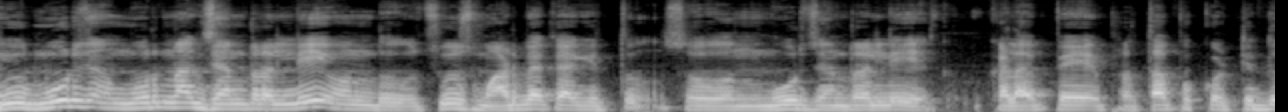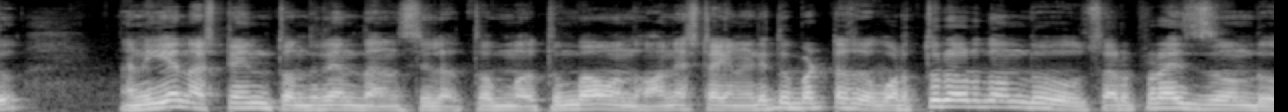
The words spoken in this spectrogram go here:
ಇವ್ರು ಮೂರು ಜನ ಮೂರ್ನಾಲ್ಕು ಜನರಲ್ಲಿ ಒಂದು ಚೂಸ್ ಮಾಡಬೇಕಾಗಿತ್ತು. ಸೊ ಒಂದು ಮೂರು ಜನರಲ್ಲಿ ಕಳಪೆ ಪ್ರತಾಪ ಕೊಟ್ಟಿದ್ದು. ನನಗೇನು ಅಷ್ಟೇನು ತೊಂದರೆ ಅಂತ ಅನಿಸಿಲ್ಲ. ತುಂಬ ತುಂಬ ಒಂದು ಆನೆಸ್ಟ್ ಆಗಿ ನಡೀತು. ಬಟ್ ವರ್ತೂರ್ ಅವ್ರದ್ದು ಒಂದು ಸರ್ಪ್ರೈಸ್ ಒಂದು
